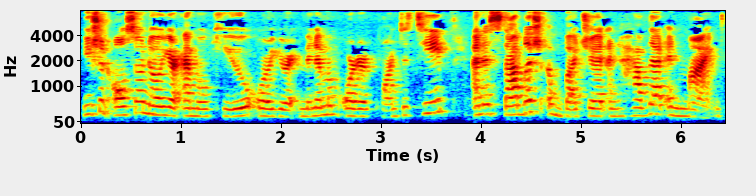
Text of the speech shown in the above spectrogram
you should also know your MOQ or your minimum order quantity and establish a budget and have that in mind.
